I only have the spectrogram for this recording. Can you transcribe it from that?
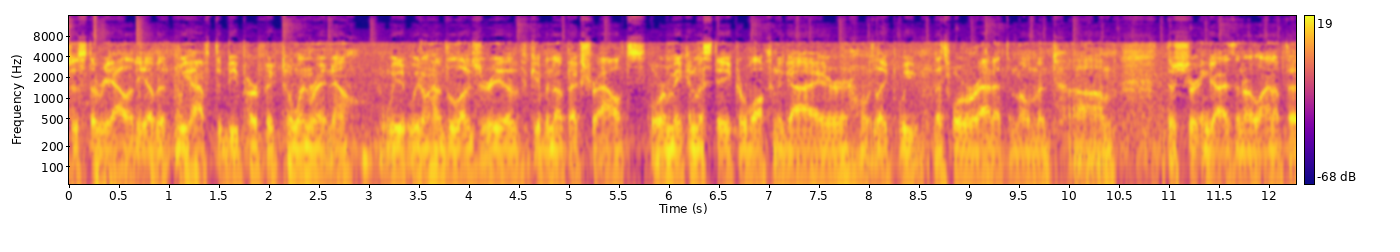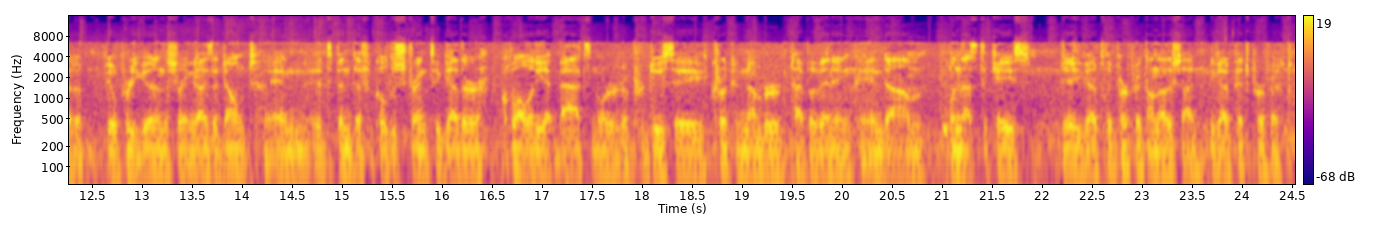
Just the reality of it. We have to be perfect to win right now. We, we don't have the luxury of giving up extra outs or making a mistake or walking a guy or like we that's where we're at at the moment. Um, there's certain guys in our lineup that feel pretty good and there's certain guys that don't. And it's been difficult to string together quality at bats in order to produce a crooked number type of inning. And um, when that's the case, yeah, you got to play perfect on the other side. You got to pitch perfect.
